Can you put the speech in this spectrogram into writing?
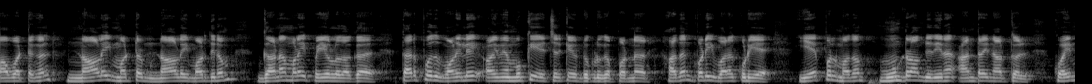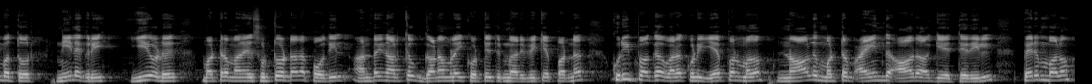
மாவட்டங்கள் நாளை மற்றும் நாளை மறுதினம் கனமழை பெய்யுள்ளதாக தற்போது வானிலை ஆய்வு முக்கிய எச்சரிக்கை ஒன்று கொடுக்கப்பட்டனர். அதன்படி வரக்கூடிய ஏப்ரல் மாதம் மூன்றாம் தேதியின அன்றைய நாட்கள் கோயம்புத்தூர் நீலகிரி ஈரோடு மற்றும் அதனை சுற்றுவட்டார பகுதியில் அன்றைய நாட்கள் கனமழை கொட்டி திரும்ப அறிவிக்கப்பட்டனர். குறிப்பாக வரக்கூடிய ஏப்ரல் மாதம் நாலு மற்றும் ஐந்து ஆறு ஆகிய தேதியில் பெரும்பாலும்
